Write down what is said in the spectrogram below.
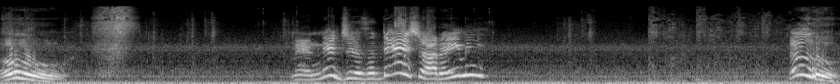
Oh. Man, Ninja is a dash shot, ain't he? Ooh.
